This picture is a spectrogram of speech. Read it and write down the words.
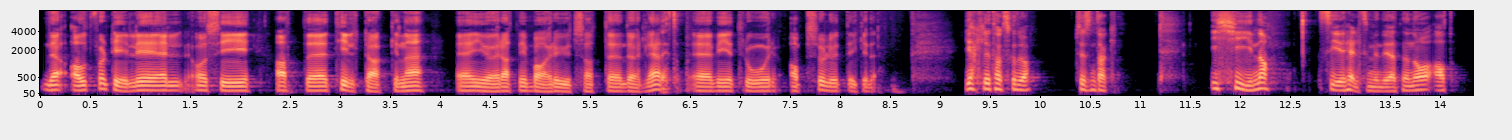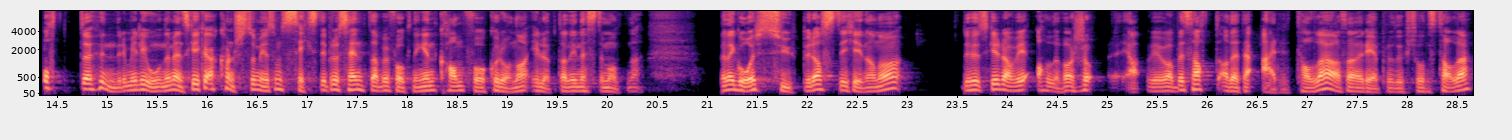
Det er altfor tidlig å si at eh, tiltakene eh, gjør at vi bare utsatte dødelighet. Eh, vi tror absolutt ikke det. Hjertelig takk skal du ha. Tusen takk. I Kina sier helsemyndighetene nå at 800 millioner mennesker, kanskje så mye som 60% av befolkningen, kan få korona i løpet av de neste månedene. Men det går superraskt i Kina nå. Du husker da vi alle var så ja, vi var besatt av dette R-tallet, altså reproduksjonstallet,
